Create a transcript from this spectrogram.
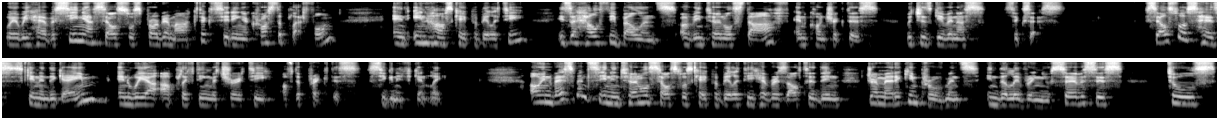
where we have a senior Salesforce program architect sitting across the platform and in-house capability, is a healthy balance of internal staff and contractors, which has given us success. Salesforce has skin in the game, and we are uplifting maturity of the practice significantly. Our investments in internal Salesforce capability have resulted in dramatic improvements in delivering new services, tools,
